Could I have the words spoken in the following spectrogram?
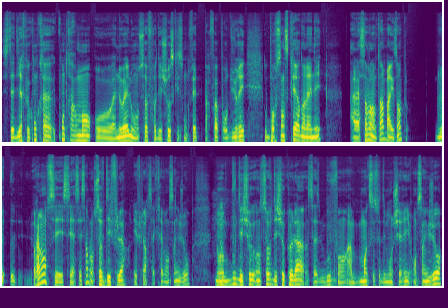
C'est-à-dire que contrairement au, à Noël où on s'offre des choses qui sont faites parfois pour durer ou pour s'inscrire dans l'année, à la Saint-Valentin, par exemple, le, euh, vraiment, c'est assez simple. On s'offre des fleurs. Les fleurs, ça crève en 5 jours. On, bouffe des on s'offre des chocolats. Ça se bouffe, en, à moins que ce soit des mon chéri, en 5 jours.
